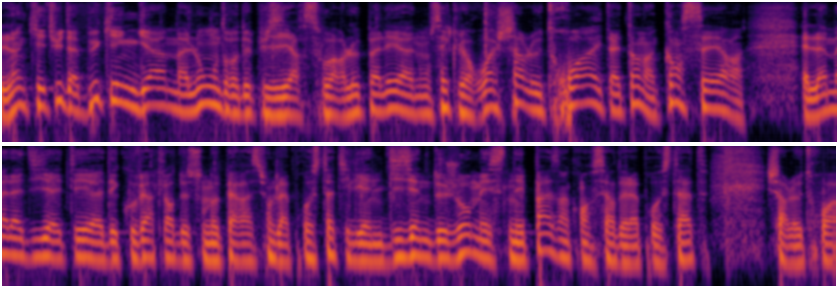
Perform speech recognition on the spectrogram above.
L'inquiétude à Buckingham, à Londres, depuis hier soir. Le palais a annoncé que le roi Charles III est atteint d'un cancer. La maladie a été découverte lors de son opération de la prostate il y a une dizaine de jours, mais ce n'est pas un cancer de la prostate. Charles III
